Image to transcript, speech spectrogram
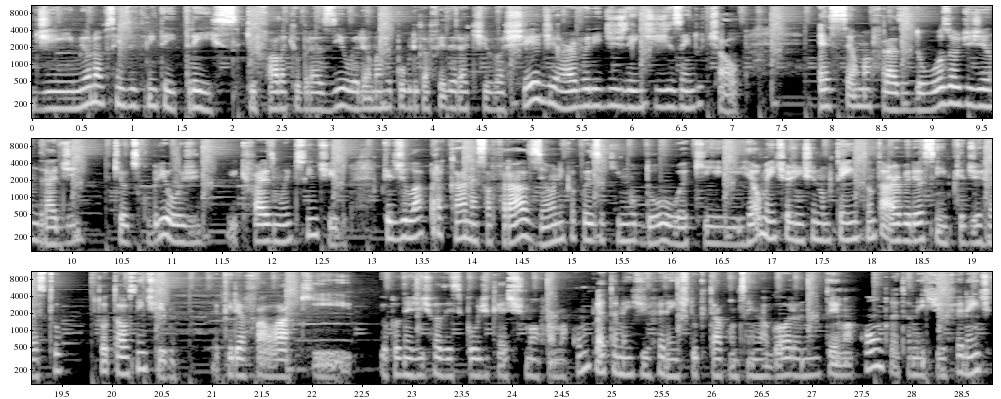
de 1933 que fala que o Brasil ele é uma república federativa cheia de árvore e de gente dizendo tchau. Essa é uma frase do Oswald de Andrade que eu descobri hoje e que faz muito sentido. Porque de lá para cá, nessa frase, a única coisa que mudou é que realmente a gente não tem tanta árvore assim, porque de resto, total sentido. Eu queria falar que eu planejei fazer esse podcast de uma forma completamente diferente do que tá acontecendo agora, num tema completamente diferente,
